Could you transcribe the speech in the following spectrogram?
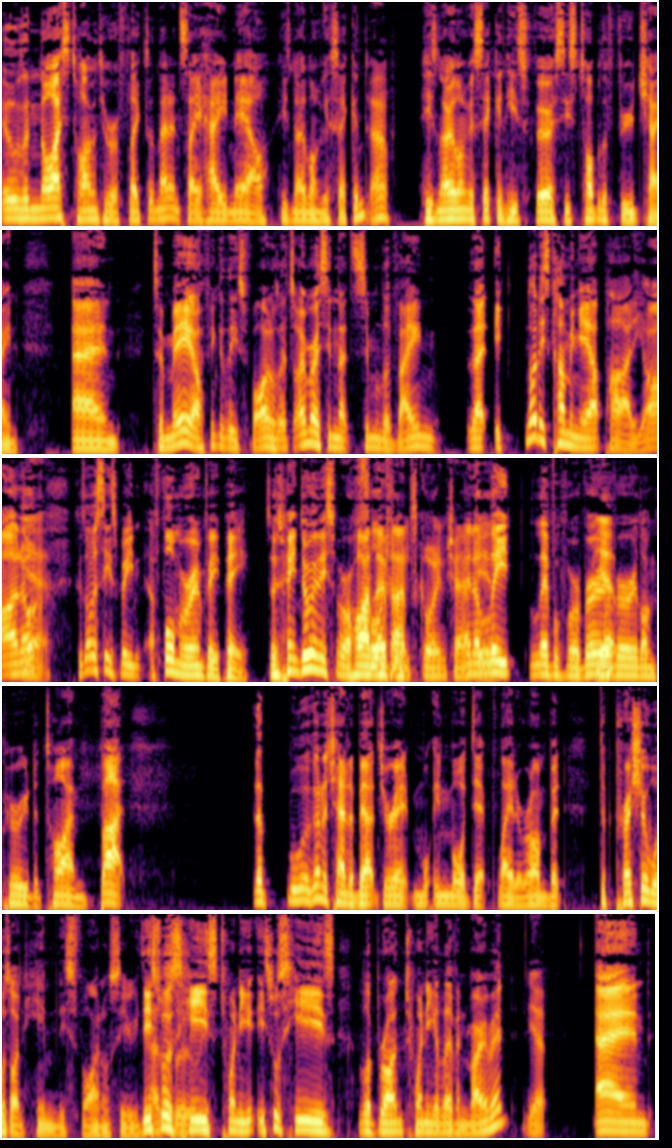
It was a nice time to reflect on that and say, hey, now he's no longer second. Oh. He's no longer second. He's first. He's top of the food chain. And to me, I think of these finals, it's almost in that similar vein that it, not his coming out party. I know Yeah. because obviously he's been a former MVP, so he's been doing this for a high level, Four-time scoring an elite level for a very Yep. very long period of time. But the we're going to chat about Durant in more depth later on, but. The pressure was on him this final series. This was his twenty. This was his LeBron 2011 moment, Yeah. and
